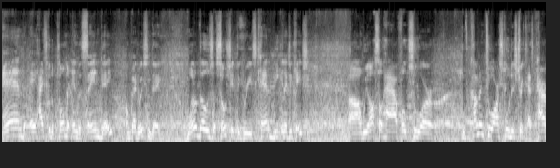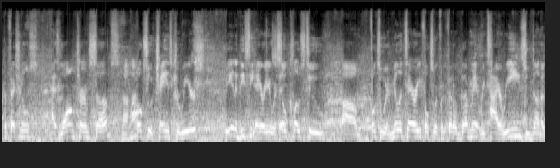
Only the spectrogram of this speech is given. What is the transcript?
and a high school diploma in the same day on graduation day. One of those associate degrees can be in education. Uh, we also have folks who are who've come into our school district as paraprofessionals, as long-term subs, Uh-huh. folks who have changed careers. Being in the DC area, we're so close to um, folks who are in military, folks who work for the federal government, retirees who've done a,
